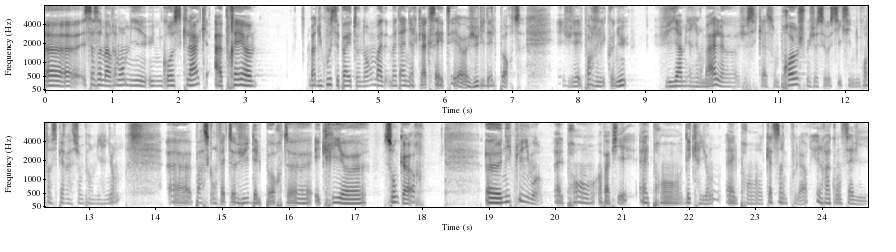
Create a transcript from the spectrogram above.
Euh, ça, ça m'a vraiment mis une grosse claque. Après, bah, du coup, c'est pas étonnant. Ma, ma dernière claque, ça a été Julie Delporte. Et Julie Delporte, je l'ai connue via Myriam Mal. Je sais qu'elles sont proches, mais je sais aussi que c'est une grande inspiration pour. Euh, parce qu'en fait, Julie Delporte écrit son cœur. Euh, ni plus ni moins. Elle prend un papier, elle prend des crayons, elle prend 4-5 couleurs et elle raconte sa vie.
